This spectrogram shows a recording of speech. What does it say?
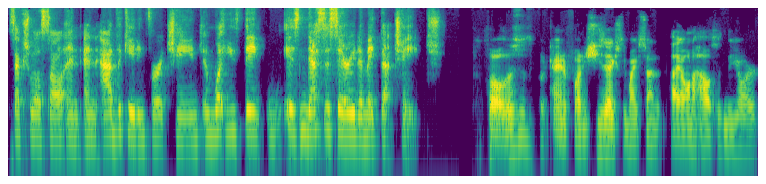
sexual assault and, and advocating for a change, and what you think is necessary to make that change? So this is kind of funny. She's actually my son. I own a house in New York.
